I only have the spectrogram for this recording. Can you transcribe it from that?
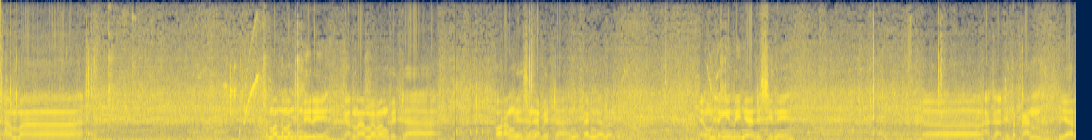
sama teman-teman sendiri karena memang beda. Orang biasanya beda nyetemnya nanti. Yang penting intinya di sini agak ditekan biar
